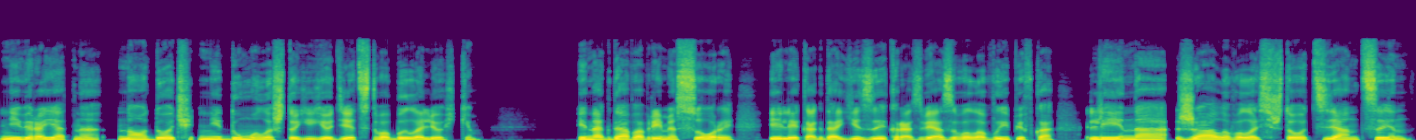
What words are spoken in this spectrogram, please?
Невероятно, но дочь не думала, что ее детство было легким. Иногда во время ссоры или когда язык развязывала выпивка, Лина жаловалась, что Цзян Цин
